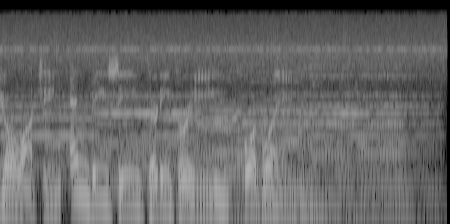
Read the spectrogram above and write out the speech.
You're watching NBC 33, Fort Wayne.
